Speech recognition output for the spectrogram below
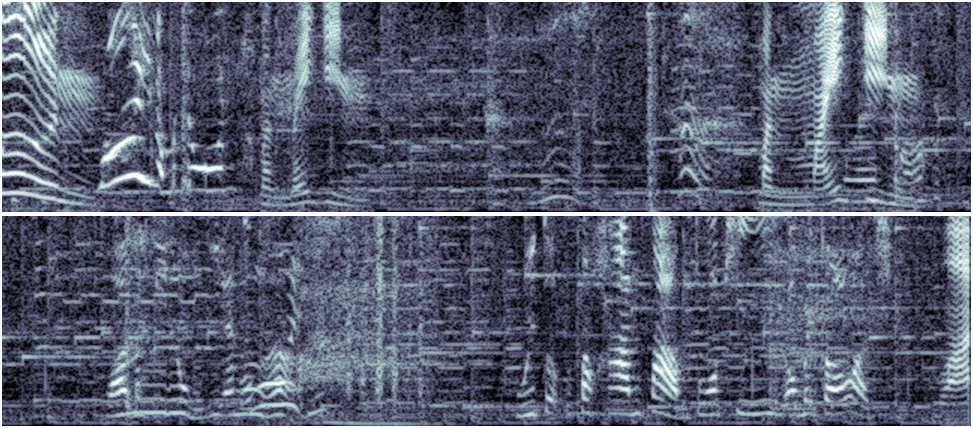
ปืนว้ายแล้วมันโดน มันไม่ยิง มันไม่ยิงว้ายมันมีหลุมอีกอันหนึงโอ้อะยอุ้ยตัวสะพานสามตัวพีโอ้ my god ไว้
